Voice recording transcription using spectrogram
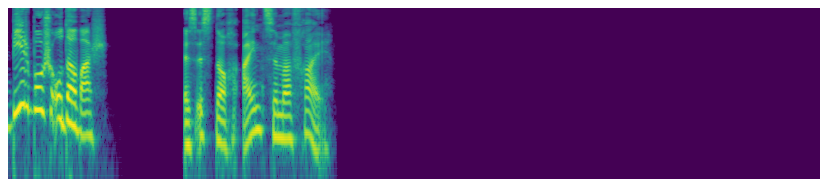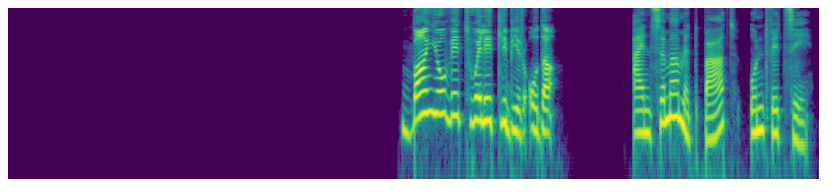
Bir boş oda var. Es ist noch ein Zimmer frei. Banyo ve tuvaletli bir oda. Ein Zimmer mit Bad und WC.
